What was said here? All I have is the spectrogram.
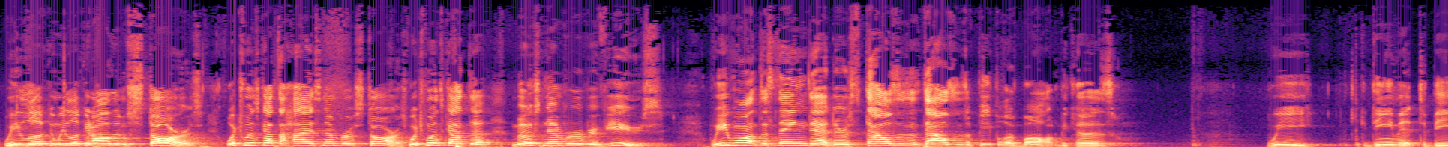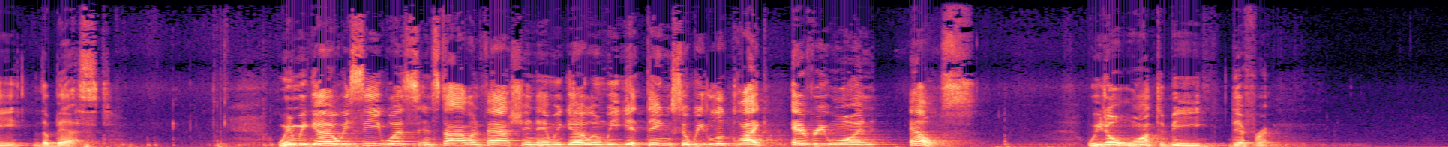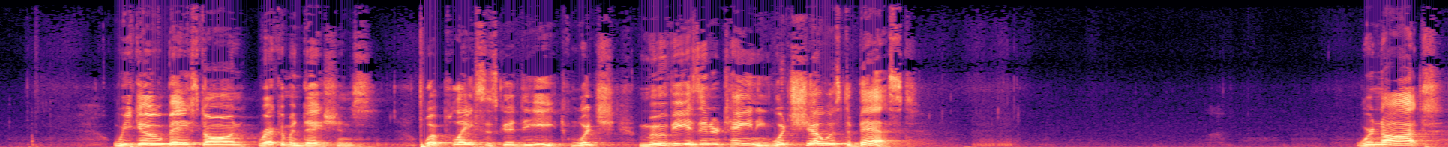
We look and we look at all them stars. Which one's got the highest number of stars? Which one's got the most number of reviews? We want the thing that there's thousands and thousands of people have bought because we deem it to be the best. When we go, we see what's in style and fashion, and we go and we get things so we look like everyone else. We don't want to be different. We go based on recommendations. What place is good to eat? Which movie is entertaining? Which show is the best? We're not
